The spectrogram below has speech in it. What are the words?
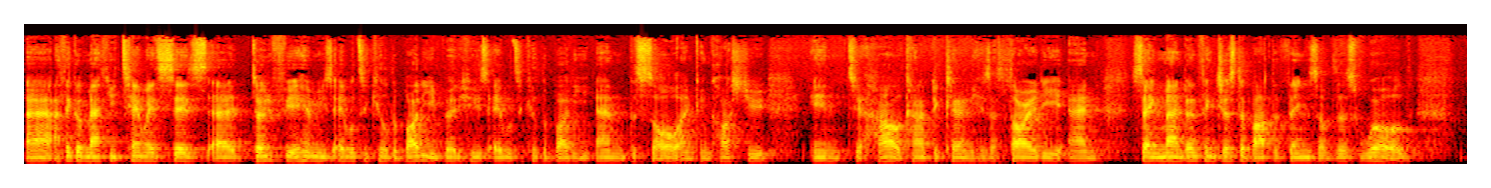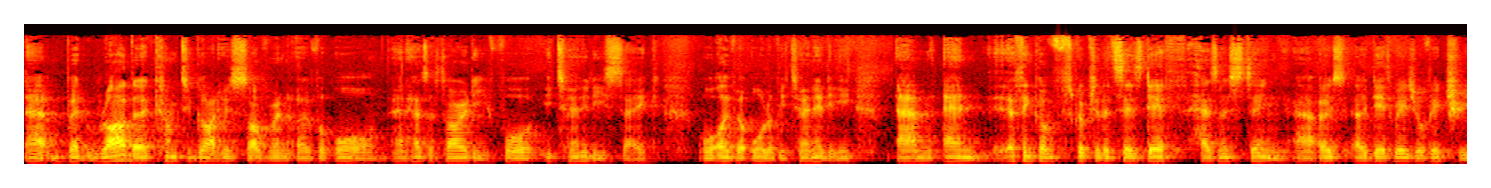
Uh, I think of Matthew 10, where it says, uh, Don't fear him who's able to kill the body, but who's able to kill the body and the soul and can cast you into hell, kind of declaring his authority and saying, Man, don't think just about the things of this world uh, but rather come to God who's sovereign over all and has authority for eternity's sake or over all of eternity. Um, and I think of scripture that says, Death has no sting. Uh, oh, death, where's your victory?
